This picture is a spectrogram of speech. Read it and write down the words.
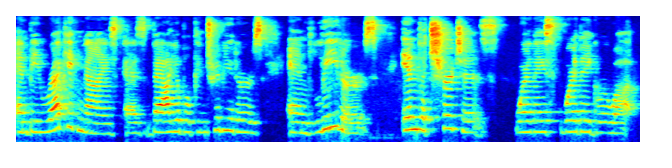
and be recognized as valuable contributors and leaders in the churches where they where they grew up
